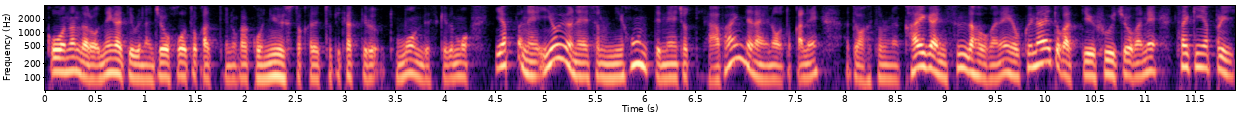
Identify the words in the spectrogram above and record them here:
こうなんだろうネガティブな情報とかっていうのがこうニュースとかで飛び交ってると思うんですけどもやっぱねいよいよねその日本ってねちょっとやばいんじゃないのとかねあとはその、ね、海外に住んだ方がね良くないとかっていう風潮がね最近やっぱり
